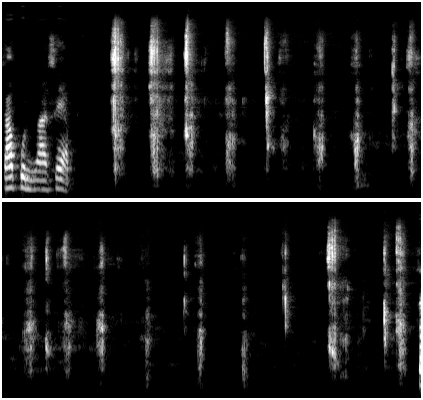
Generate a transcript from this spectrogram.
สาปุ่นว่าแซ่บต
